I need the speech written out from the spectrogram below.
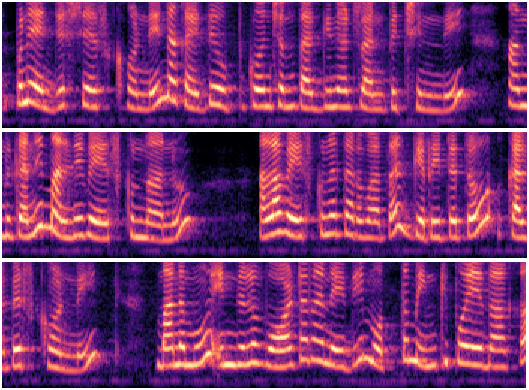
ఉప్పుని అడ్జస్ట్ చేసుకోండి. నాకైతే ఉప్పు కొంచెం తగ్గినట్లు అనిపించింది. అందుకని మళ్ళీ వేసుకున్నాను. అలా వేసుకున్న తర్వాత గరిటెతో కలిపేసుకోండి. మనము ఇందులో వాటర్ అనేది మొత్తం ఇంకిపోయేదాకా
